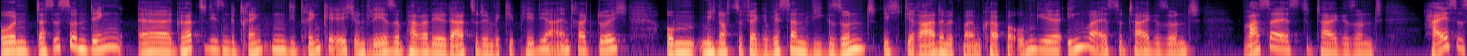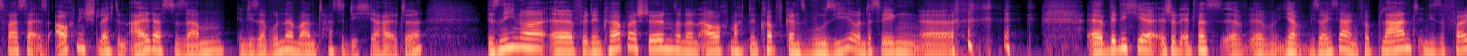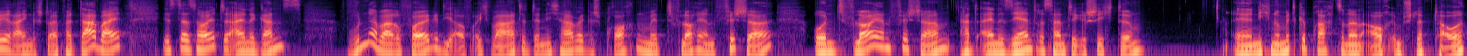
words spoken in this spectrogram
Und das ist so ein Ding, äh, gehört zu diesen Getränken, die trinke ich und lese parallel dazu den Wikipedia-Eintrag durch, um mich noch zu vergewissern, wie gesund ich gerade mit meinem Körper umgehe. Ingwer ist total gesund, Wasser ist total gesund, heißes Wasser ist auch nicht schlecht und all das zusammen in dieser wunderbaren Tasse, die ich hier halte, ist nicht nur äh, für den Körper schön, sondern auch macht den Kopf ganz woozy und deswegen äh, äh, bin ich hier schon etwas, äh, äh, ja, wie soll ich sagen, verplant in diese Folge reingestolpert. Dabei ist das heute eine ganz wunderbare Folge, die auf euch wartet, denn ich habe gesprochen mit Florian Fischer und Florian Fischer hat eine sehr interessante Geschichte äh, nicht nur mitgebracht, sondern auch im Schlepptau.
